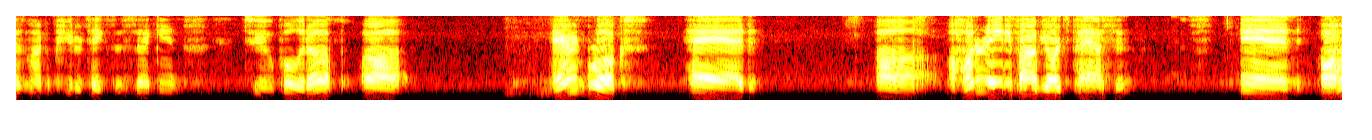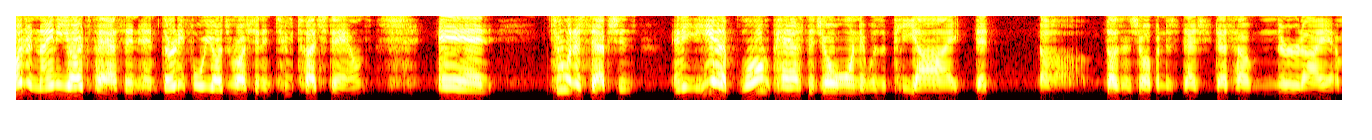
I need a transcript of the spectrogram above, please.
As my computer takes a second to pull it up. Uh, Aaron Brooks had uh, 185 yards passing and 190 yards passing and 34 yards rushing and two touchdowns and two interceptions. And he, he had a long pass to Joe Horn that was a PI that uh, doesn't show up in the stat sheet. That's how nerd I am.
